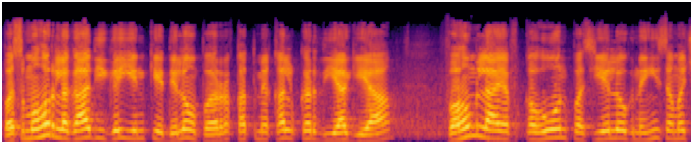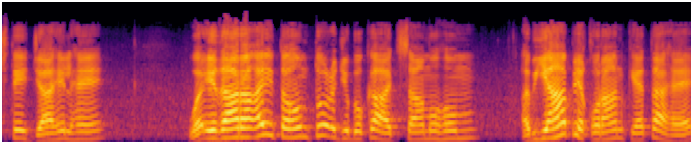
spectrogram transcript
پس مہر لگا دی گئی ان کے دلوں پر ختم قلب کر دیا گیا۔ فہم لا یفقہون پس یہ لوگ نہیں سمجھتے، جاہل ہیں۔ وہ ادارہ اے تہم تو عجب کا اجسام اب یہاں پہ قرآن کہتا ہے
